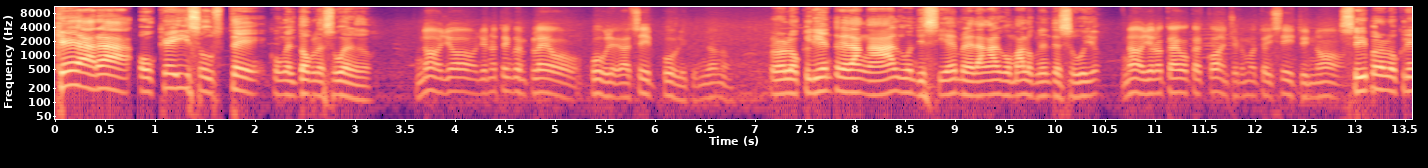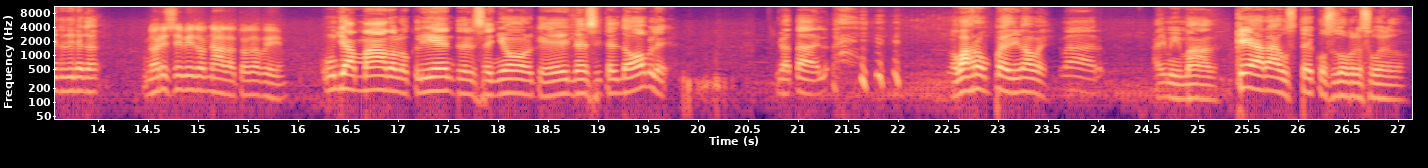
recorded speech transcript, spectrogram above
¿Qué hará o qué hizo usted con el doble sueldo? No, yo, yo no tengo empleo público, así público, yo no. Pero los clientes le dan algo en diciembre, le dan algo más a los clientes suyos. No, yo lo que hago es que concho en un motorcito y no, Sí, pero los clientes tienen que... no he recibido nada todavía. Un llamado a los clientes del señor que él necesita el doble. Gastarlo. Lo va a romper de una vez. Claro. Ay, mi madre. ¿Qué hará usted con su doble sueldo?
